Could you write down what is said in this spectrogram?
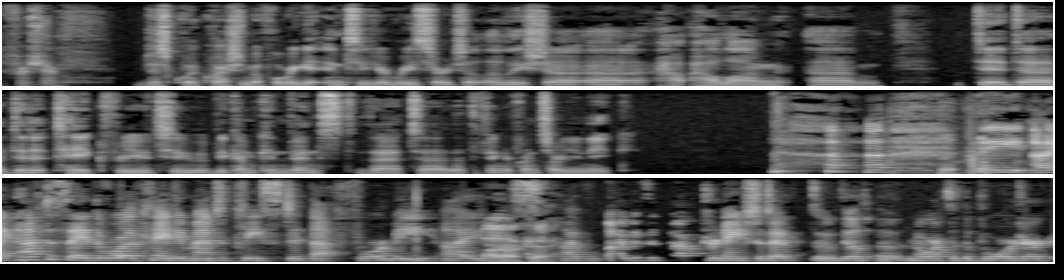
for sure. Just quick question before we get into your research, Alicia. Uh, how how long um, did uh, did it take for you to become convinced that uh, that the fingerprints are unique? the I have to say the Royal Canadian Mounted Police did that for me. I oh, was okay. I, I, was indoctrinated out the, the, north of the border,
